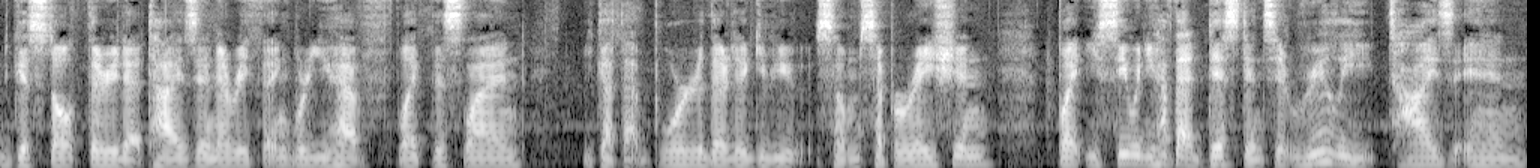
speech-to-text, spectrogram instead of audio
gestalt theory that ties in everything where you have like this line. You got that border there to give you some separation. But you see when you have that distance it really ties in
